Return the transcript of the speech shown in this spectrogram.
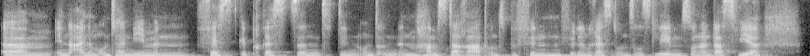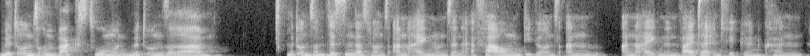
ähm, in einem Unternehmen festgepresst sind den, und in einem Hamsterrad uns befinden für den Rest unseres Lebens, sondern dass wir mit unserem Wachstum und mit unserer mit unserem Wissen, das wir uns aneignen, unseren Erfahrungen, die wir uns an, aneignen, weiterentwickeln können.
